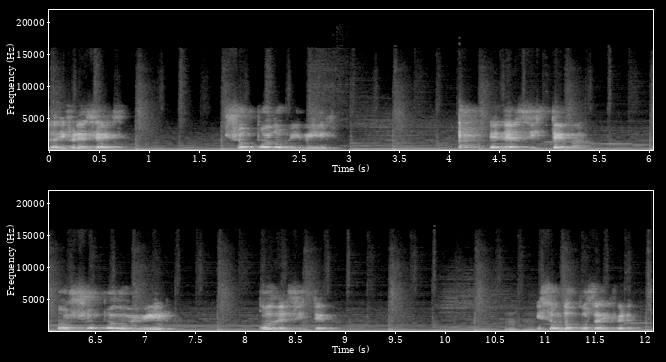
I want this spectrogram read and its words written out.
La diferencia es, yo puedo vivir en el sistema o yo puedo vivir con el sistema. Y son dos cosas diferentes.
